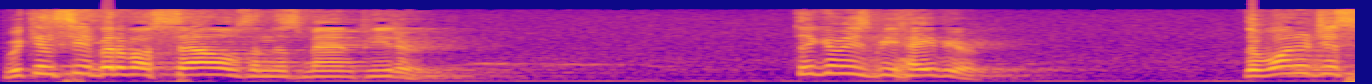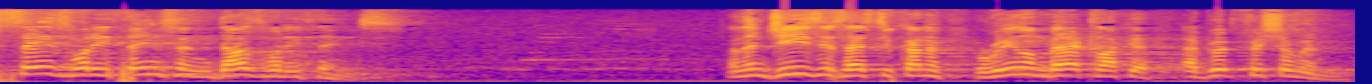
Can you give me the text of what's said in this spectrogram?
We can see a bit of ourselves in this man, Peter. Think of his behavior. The one who just says what he thinks and does what he thinks. And then Jesus has to kind of reel him back like a, a good fisherman.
